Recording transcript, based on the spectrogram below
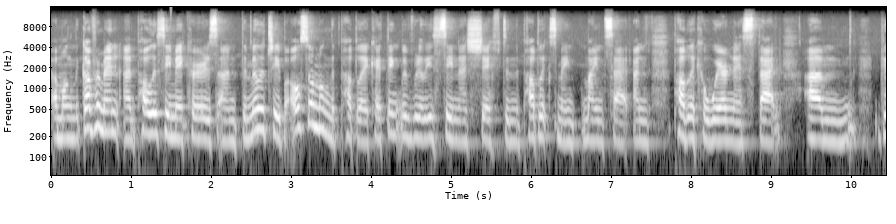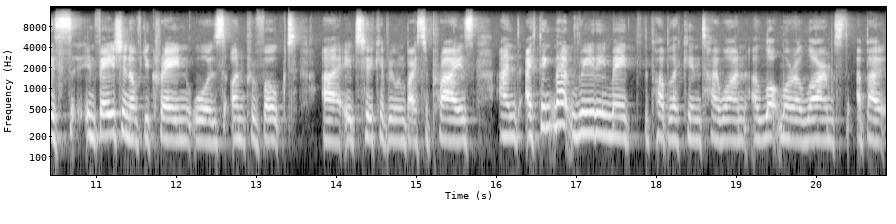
among the government and policymakers and the military, but also among the public. I think we've really seen a shift in the public's main mindset and public awareness that um, this invasion of Ukraine was unprovoked. Uh, it took everyone by surprise. And I think that really made the public in Taiwan a lot more alarmed about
